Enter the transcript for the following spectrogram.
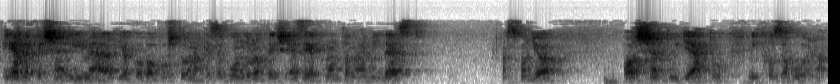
érdekesen rímel Jakab apostolnak ez a gondolata, és ezért mondtam el mindezt. Azt mondja, azt sem tudjátok, mit hoz a holnap.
